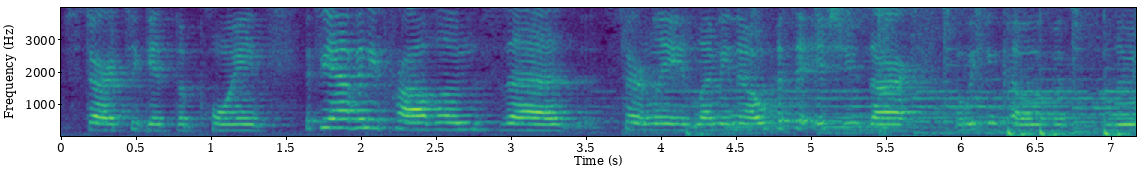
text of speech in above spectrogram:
start to get the point. If you have any problems, uh, certainly let me know what the issues are and we can come up with a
